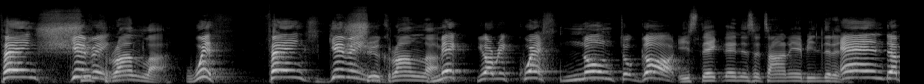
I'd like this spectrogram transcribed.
thanksgiving, şükranla, with thanksgiving, şükranla make your request known to God, isteklerinizi Tanrı'ya bildirin. and the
